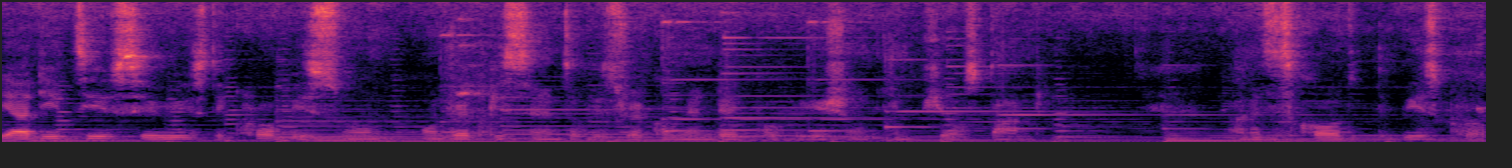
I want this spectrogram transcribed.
The additive series, the crop is sown 100% of its recommended population in pure stand, and it is called the base crop.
